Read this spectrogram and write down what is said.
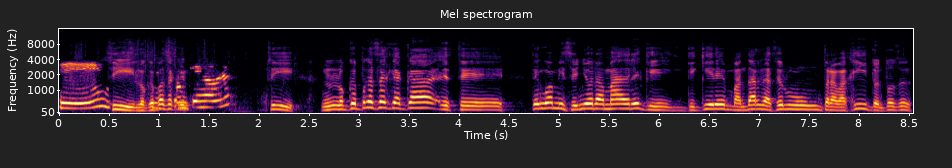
Sí. Sí, lo que pasa es ¿Con que... quién hablo? Sí, lo que pasa es que acá este, tengo a mi señora madre que, que quiere mandarle a hacer un trabajito, entonces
